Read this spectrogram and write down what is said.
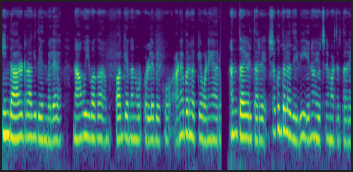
ಇಂದ ಆರ್ಡರ್ ಆಗಿದೆ ಅಂದಮೇಲೆ ನಾವು ಇವಾಗ ಭಾಗ್ಯನ ನೋಡ್ಕೊಳ್ಳೇಬೇಕು. ಹಣೆ ಬರಹಕ್ಕೆ ಹೊಣೆಯಾರು ಅಂತ ಹೇಳ್ತಾರೆ. ಶಕುಂತಲಾ ದೇವಿ ಏನೋ ಯೋಚನೆ ಮಾಡ್ತಿರ್ತಾರೆ.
